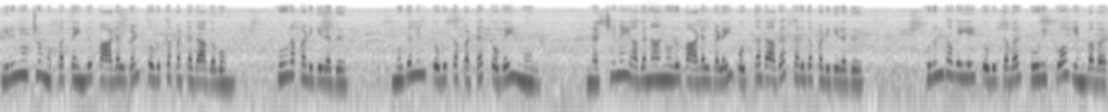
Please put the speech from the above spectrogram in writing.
இருநூற்று முப்பத்தைந்து பாடல்கள் தொகுக்கப்பட்டதாகவும் கூறப்படுகிறது. முதலில் தொகுக்கப்பட்ட தொகை நூல். நற்றினை அகநானூறு பாடல்களை ஒத்ததாக கருதப்படுகிறது. குறுந்தொகையை தொகுத்தவர் பூரிக்கோ என்பவர்.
